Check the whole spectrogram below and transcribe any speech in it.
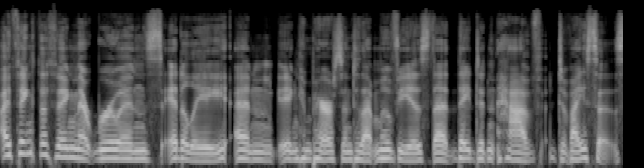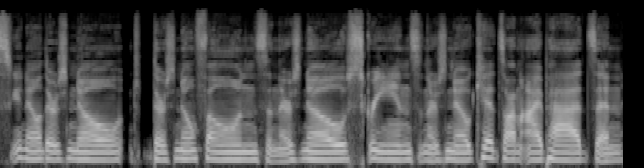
I think the thing that ruins Italy and in comparison to that movie is that they didn't have devices. You know, there's no there's no phones and there's no screens and there's no kids on iPads and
